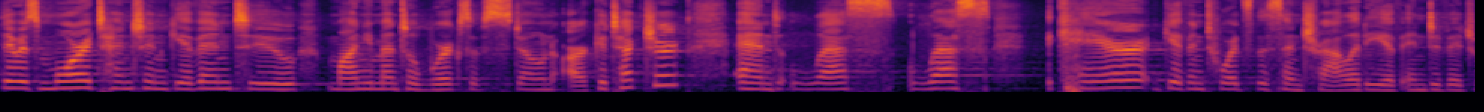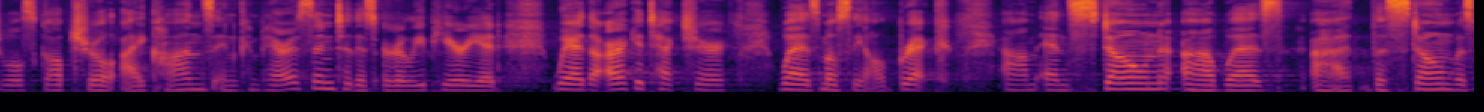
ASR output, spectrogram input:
there is more attention given to monumental works of stone architecture and less, less care given towards the centrality of individual sculptural icons in comparison to this early period where the architecture was mostly all brick um, and stone uh, was uh, the stone was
